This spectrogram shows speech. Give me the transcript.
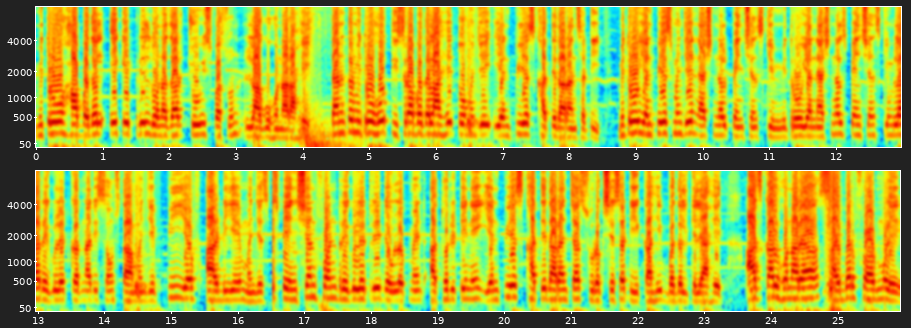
मित्रो हा बदल एक एप्रिल दोन हजार चोवीसपासून लागू होणार आहे. त्यानंतर मित्रो हो तिसरा बदल आहे तो म्हणजे एन पी एस खातेदारांसाठी. मित्रो एनपीएस म्हणजे नॅशनल पेन्शन स्कीम मित्रो या नॅशनल पेन्शन स्कीमला रेग्युलेट करणारी संस्था म्हणजे P F R D A म्हणजे पेन्शन फंड रेग्युलेटरी डेव्हलपमेंट अथॉरिटीने एनपीएस खातेदारांच्या सुरक्षेसाठी काही बदल केले आहेत. आजकाल होणाऱ्या सायबर फ्रॉडमुळे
